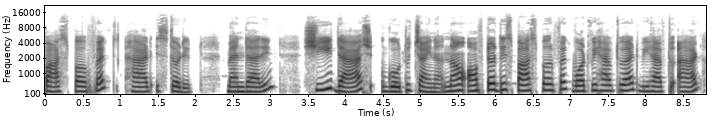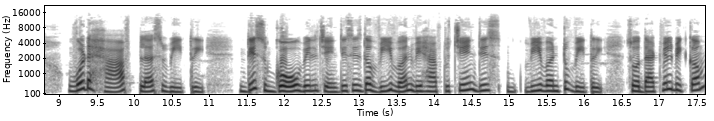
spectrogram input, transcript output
past perfect had studied. Mandarin she dash go to china. Now after this past perfect what we have to add? We have to add would have plus v3 this go will change. This is the v1 we have to change this v1 to v3 so that will become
